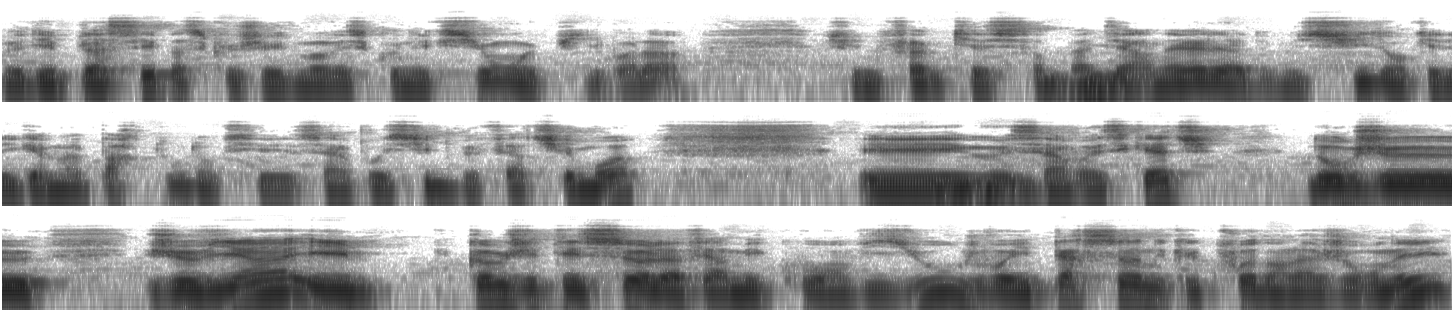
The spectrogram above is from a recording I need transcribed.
me déplacer parce que j'ai une mauvaise connexion et puis voilà, j'ai une femme qui est assistante maternelle à domicile, donc il y a des gamins partout, donc c'est impossible de faire de chez moi et euh, c'est un vrai sketch. Donc je je viens et comme j'étais seul à faire mes cours en visio, je voyais personne quelquefois dans la journée.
